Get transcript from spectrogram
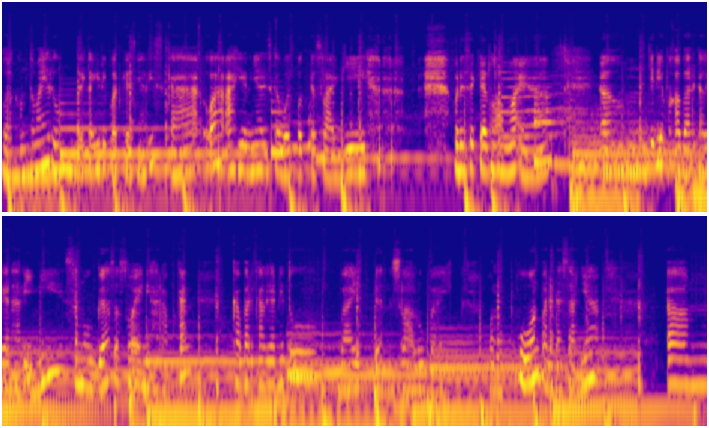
welcome to my room. Balik lagi di podcastnya Rizka. Wah akhirnya Rizka buat podcast lagi. Udah sekian lama ya. Um, Jadi apa kabar kalian hari ini? Semoga sesuai yang diharapkan. Kabar kalian itu baik dan selalu baik. Walaupun pada dasarnya um,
